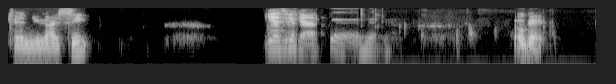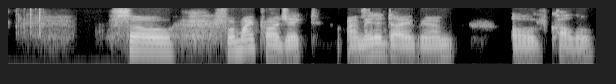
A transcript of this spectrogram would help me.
Can you guys see? Yes, we can. Yeah, yeah. Okay. So for my project, I made a diagram of kalo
